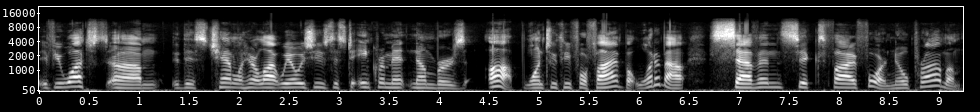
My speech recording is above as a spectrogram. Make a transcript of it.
if you watch um, this channel here a lot, we always use this to increment numbers up. 1, 2, 3, 4, 5. But what about 7, 6, 5, 4? No problem.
